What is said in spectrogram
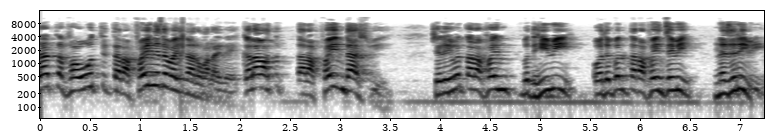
دا تفاوت طرفین د وجنه غلا دی کله وخت طرفین داس وی چې یو طرفین بدهی وی او د بل طرفین څه وی نظری وی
